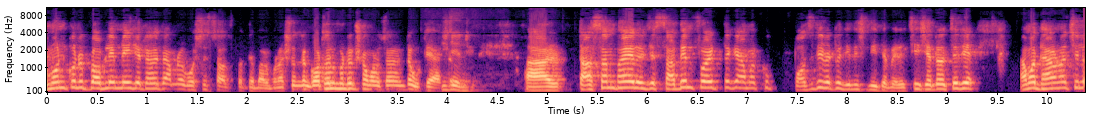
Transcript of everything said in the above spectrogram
এমন কোনো প্রবলেম নেই যেটা হয়তো আমরা বসে সলভ করতে পারব না। সুতরাং গঠনমূলক সমালোচনাটা উঠে আসে। আর তাসান ভাইয়ের ওই যে সাদেন ফ্রয়েড থেকে আমার খুব পজিটিভ একটা জিনিস নিতে পেরেছি। সেটা হচ্ছে যে আমার ধারণা ছিল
